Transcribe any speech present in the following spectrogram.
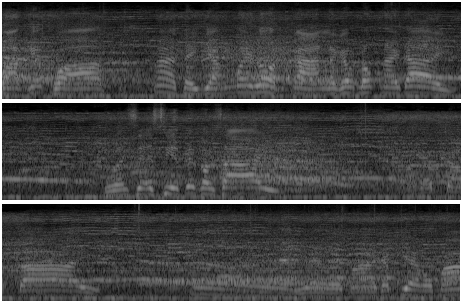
วางแค่ขวาอ่าแต่ยังไม่รอดการเลยครับล็อกในได้ผู้วันเสือเสียบด้วยเข่าซ้ายนะครับจับได้เอ้ยแยกออกมาครับแยกออกมา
